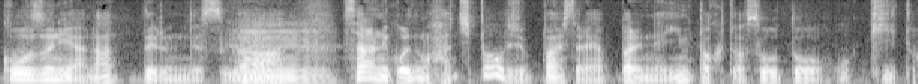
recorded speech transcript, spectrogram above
構図にはなってるんですが、さらにこれでも8%を10%にしたら、やっぱりね、インパクトは相当大きいと。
